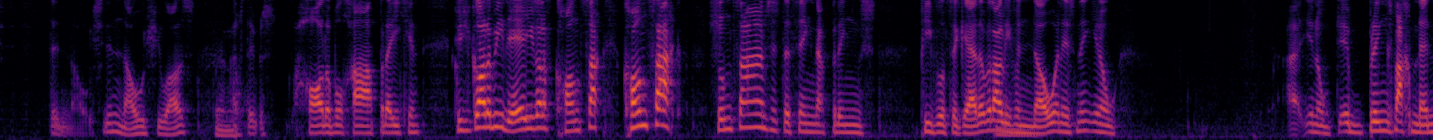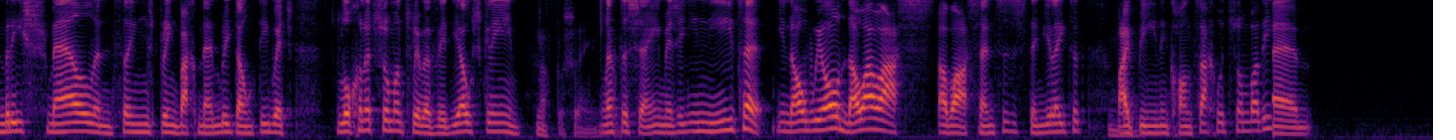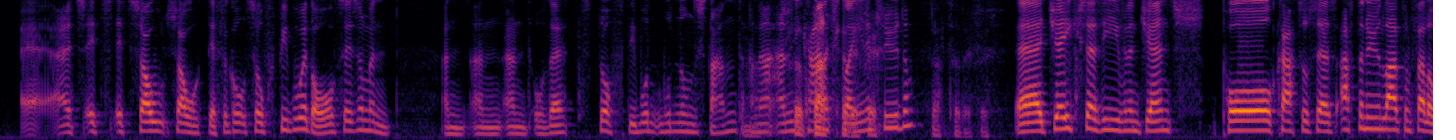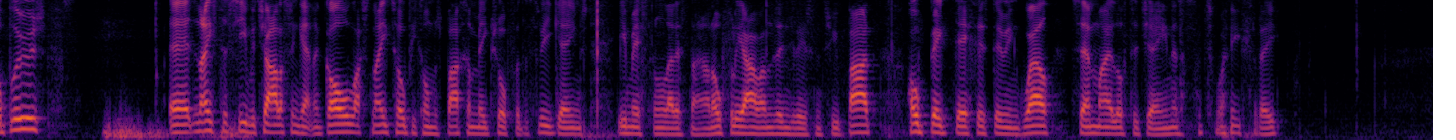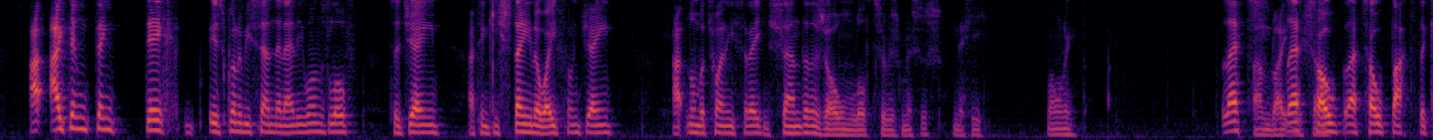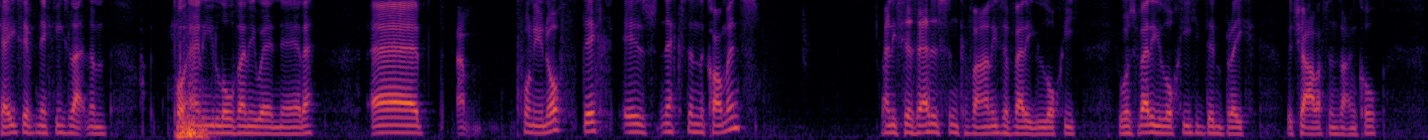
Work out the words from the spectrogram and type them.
didn't know she didn't know who she was. Brilliant. it was horrible heartbreaking. Because you got to be there you got to have contact. Contact sometimes is the thing that brings people together without mm. even knowing isn't it? You know uh, you know it brings back memory smell and things bring back memory don't they? Which looking at someone through a video screen. Not the same. Not the same, is it? You need to, you know, we all know how our, how our senses are stimulated mm. by being in contact with somebody. Um, uh, it's, it's, it's so, so difficult. So for people with autism and, and, and, and other stuff, they wouldn't, wouldn't understand. No, and, and so you can't explain horrific. it to them. That's horrific. Uh, Jake says, evening, gents. Paul Cattle says, afternoon, lads and fellow blues. Uh, nice to see Richarlison getting a goal last night. Hope he comes back and makes up for the three games he missed and let us down. Hopefully, Alan's injury isn't too bad. Hope Big Dick is doing well. Send my love to Jane at number 23. I, I don't think Dick is going to be sending anyone's love to Jane. I think he's staying away from Jane. at number 23. He's sending his own love to his missus, Nikki. Won't he? Let's let's so. hope let's hope that's the case. If Nicky's letting him put any love anywhere near her. Uh, um, funny enough, Dick is next in the comments, and he says Edinson Cavani's a very lucky. He was very lucky he didn't break Richarlison's ankle.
